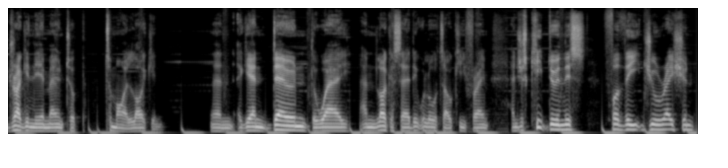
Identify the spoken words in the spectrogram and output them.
dragging the amount up to my liking. Then again, down the way, and like I said, it will auto keyframe. And just keep doing this for the duration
